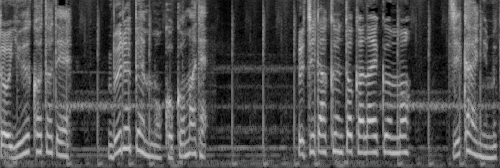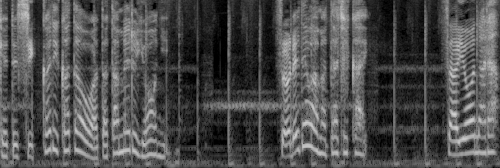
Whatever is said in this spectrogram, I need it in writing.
ということで、ブルペンもここまで。内田くんと金井くんも次回に向けてしっかり肩を温めるように。それではまた次回。さようなら。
